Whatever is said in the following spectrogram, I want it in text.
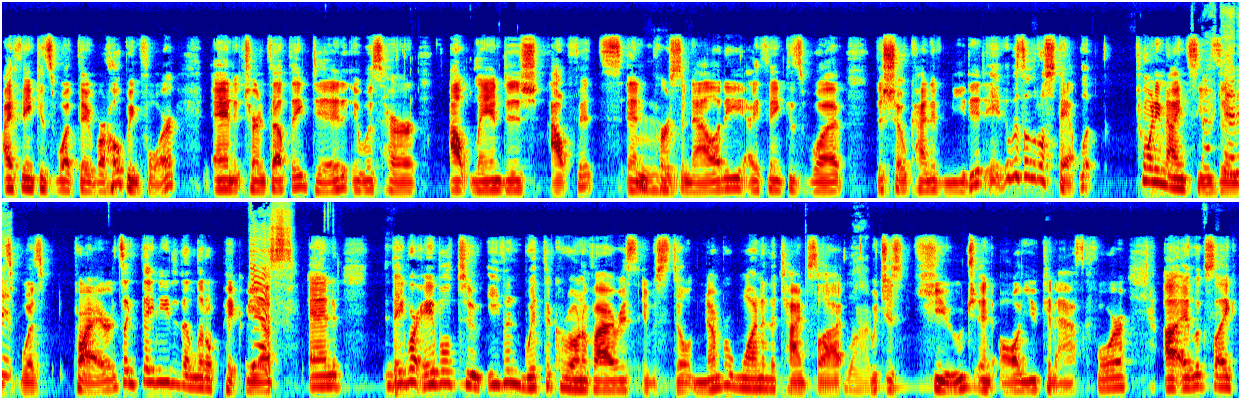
I think is what they were hoping for. And it turns out they did. It was her outlandish outfits and Mhm. personality, I think, is what the show kind of needed. It, it was a little stale. Look, 29 seasons was prior. It's like they needed a little pick me Yes. up. And they were able to, even with the coronavirus, it was still number one in the time slot, Wow. which is huge and all you can ask for. Uh, it looks like,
